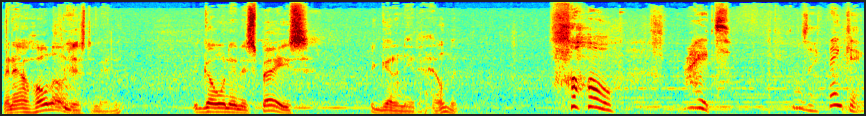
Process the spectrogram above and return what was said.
But now hold on just a minute. You're going into space. You're gonna need a helmet. Oh, right. What was I thinking?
